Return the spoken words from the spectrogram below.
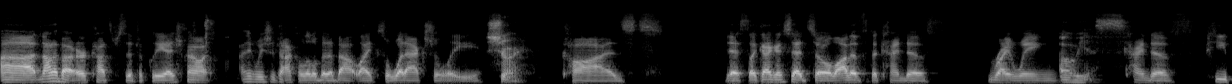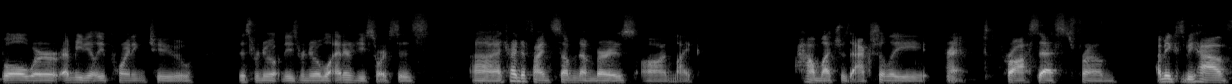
Uh, not about ERCOT specifically. I just kind of, I think we should talk a little bit about like, so what actually Sure. Caused this? Like, like I said, so a lot of the kind of right wing Oh yes. kind of people were immediately pointing to this renew these renewable energy sources. Uh, I tried to find some numbers on like how much was actually Right. processed from. I mean, because we have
